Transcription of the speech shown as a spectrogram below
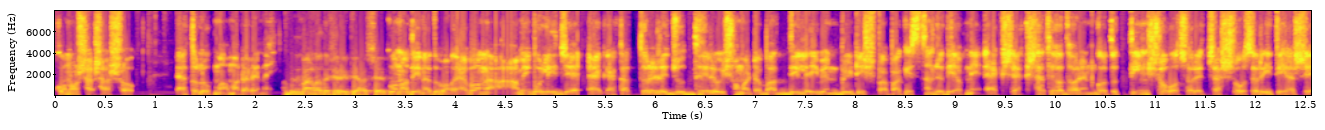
কোনো শাসক এত লোক মারারে নাই। বাংলাদেশের ইতিহাসে কোনোদিন এত এবং আমি বলি যে এক একাত্তরের যুদ্ধের ওই সময়টা বাদ দিলে ইভেন ব্রিটিশ বা পাকিস্তান যদি আপনি এক- একসাথেও ধরেন গত তিনশো বছরের চারশো বছরের ইতিহাসে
